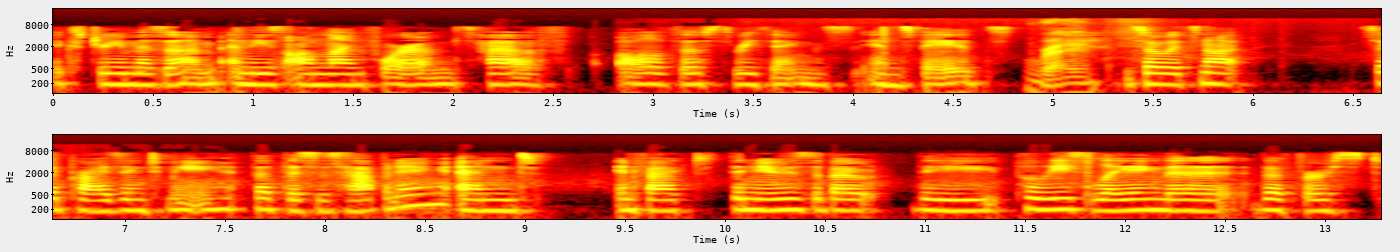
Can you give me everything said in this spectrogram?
extremism. And these online forums have all of those three things in spades. Right. So it's not surprising to me that this is happening. And in fact, the news about the police laying the, the first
